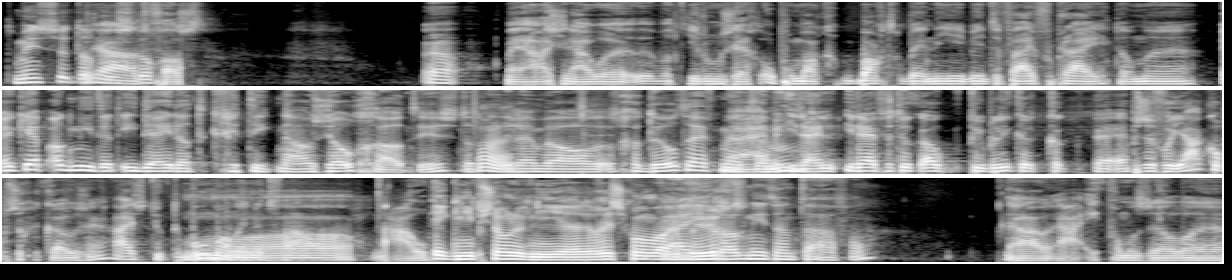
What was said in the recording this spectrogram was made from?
Tenminste, dat ja, is toch... vast. Ja. Maar ja, als je nou, eh, wat Jeroen zegt, oppermachtig bent en je bent er vijf op rij, dan... eh, Ik heb ook niet het idee dat de kritiek nou zo groot is. Dat Nee. iedereen wel het geduld heeft met nee, hem. maar iedereen, iedereen heeft natuurlijk ook publiekelijk... eh, hebben ze voor Jacobsen gekozen, hè? Hij is natuurlijk de boeman in het verhaal. Nou, Ik niet persoonlijk niet. er is gewoon wat gebeurd. ook niet aan tafel. nou ja, ik vond het wel... eh,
